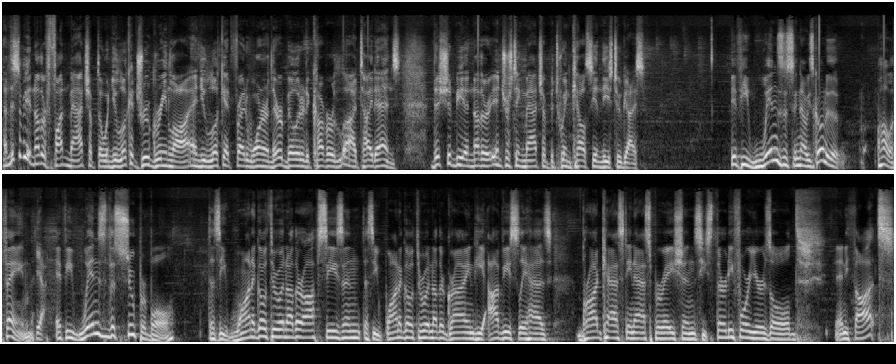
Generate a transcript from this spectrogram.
And this will be another fun matchup, though. When you look at Dre Greenlaw and you look at Fred Warner and their ability to cover uh, tight ends, this should be another interesting matchup between Kelce and these two guys. If he wins this, now he's going to the Hall of Fame. Yeah. If he wins the Super Bowl, does he want to go through another offseason? Does he want to go through another grind? He obviously has broadcasting aspirations. He's 34 years old. Any thoughts?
